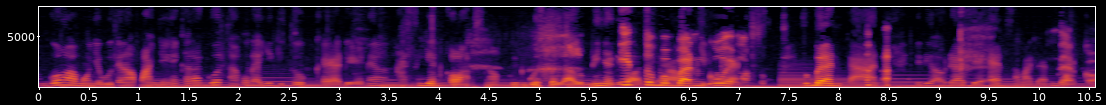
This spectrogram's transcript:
gue nggak mau nyebutin apa panjangnya karena gue takut aja gitu kayak DN-nya kasihan kalau harus ngakuin gue sebagai alumninya gitu itu aja. beban Jadi gue kayak maksudnya. beban kan jadi ya udah DN sama Darko Darko.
